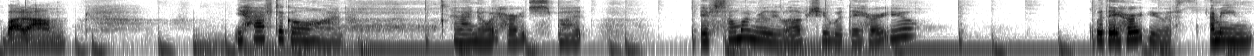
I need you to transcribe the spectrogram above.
But um you have to go on. And I know it hurts, but if someone really loved you, would they hurt you? Would they hurt you if I mean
